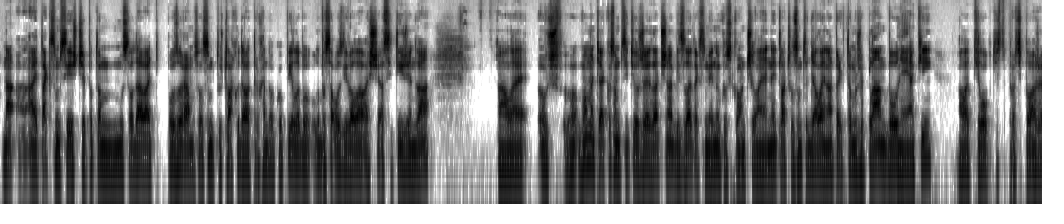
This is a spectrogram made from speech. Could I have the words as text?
Na, aj tak som si ešte potom musel dávať pozor a musel som tú šlachu dávať trocha dokopy, lebo, lebo sa ozývala ešte asi týždeň, dva. ale už v momente, ako som cítil, že začína byť zle, tak som jednoducho skončil a netlačil som to ďalej napriek tomu, že plán bol nejaký, ale telo proste povedal, že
